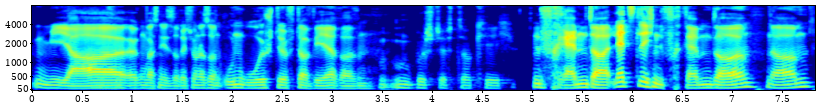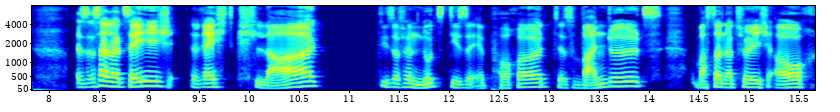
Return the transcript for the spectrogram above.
Ja, irgendwas in diese Richtung, dass er ein Unruhestifter wäre. Ein Unruhestifter, okay. Ein Fremder, letztlich ein Fremder, ja. Es ist halt tatsächlich recht klar, dieser Film nutzt diese Epoche des Wandels, was dann natürlich auch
